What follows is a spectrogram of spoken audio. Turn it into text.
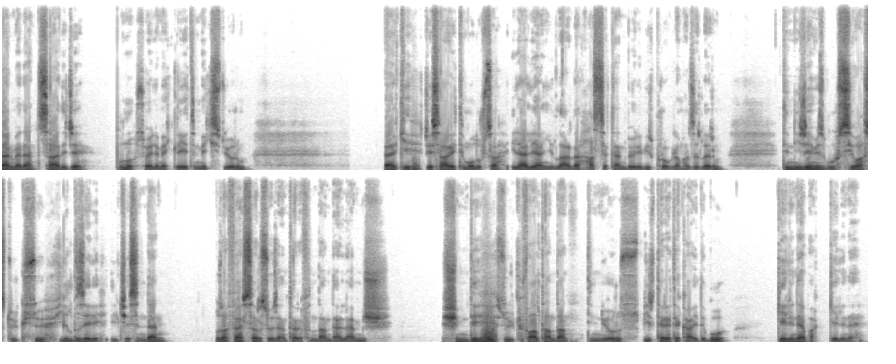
vermeden sadece bunu söylemekle yetinmek istiyorum. Belki cesaretim olursa ilerleyen yıllarda hasreten böyle bir program hazırlarım. Dinleyeceğimiz bu Sivas türküsü Yıldızeli ilçesinden Muzaffer Sarı Sözen tarafından derlenmiş. Şimdi Zülküf Altan'dan dinliyoruz. Bir TRT kaydı bu. Geline bak geline.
